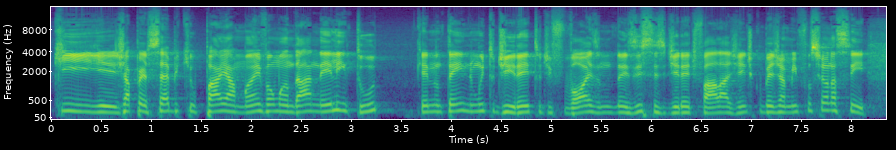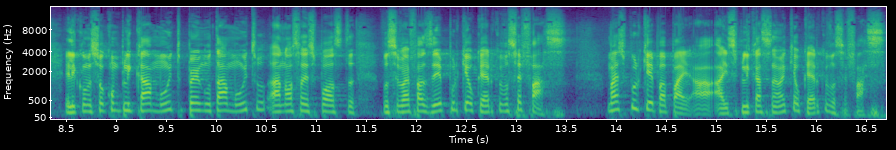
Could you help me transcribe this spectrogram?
que já percebe que o pai e a mãe vão mandar nele em tudo, que ele não tem muito direito de voz, não existe esse direito de falar. A gente com o Benjamin funciona assim. Ele começou a complicar muito, perguntar muito. A nossa resposta: você vai fazer porque eu quero que você faça. Mas por que, papai? A, a explicação é que eu quero que você faça.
